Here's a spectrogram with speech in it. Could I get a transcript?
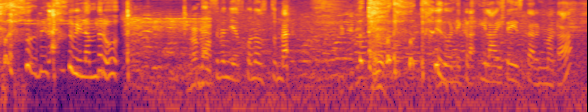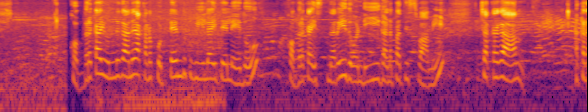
వీళ్ళందరూ దర్శనం చేసుకొని వస్తున్నారు. ఇదిగోండి ఇక్కడ ఇలా అయితే ఇస్తారనమాట కొబ్బరికాయ ఉంది కానీ అక్కడ కొట్టేందుకు వీలైతే లేదు. కొబ్బరికాయ ఇస్తున్నారు. ఇదిగోండి ఈ గణపతి స్వామి. చక్కగా అక్కడ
